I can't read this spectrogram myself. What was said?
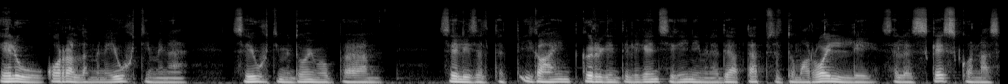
elu korraldamine, juhtimine. see juhtimine toimub äh, selliselt, et iga kõrge intelligentsiga inimene teab täpselt oma rolli selles keskkonnas,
